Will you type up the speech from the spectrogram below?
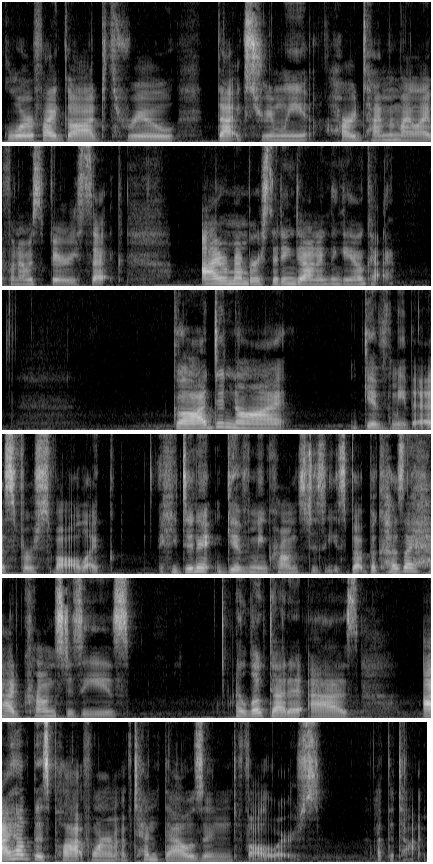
glorify God through that extremely hard time in my life when I was very sick. I remember sitting down and thinking, okay, God did not give me this, first of all. Like, He didn't give me Crohn's disease, but because I had Crohn's disease, I looked at it as I have this platform of 10,000 followers at the time.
